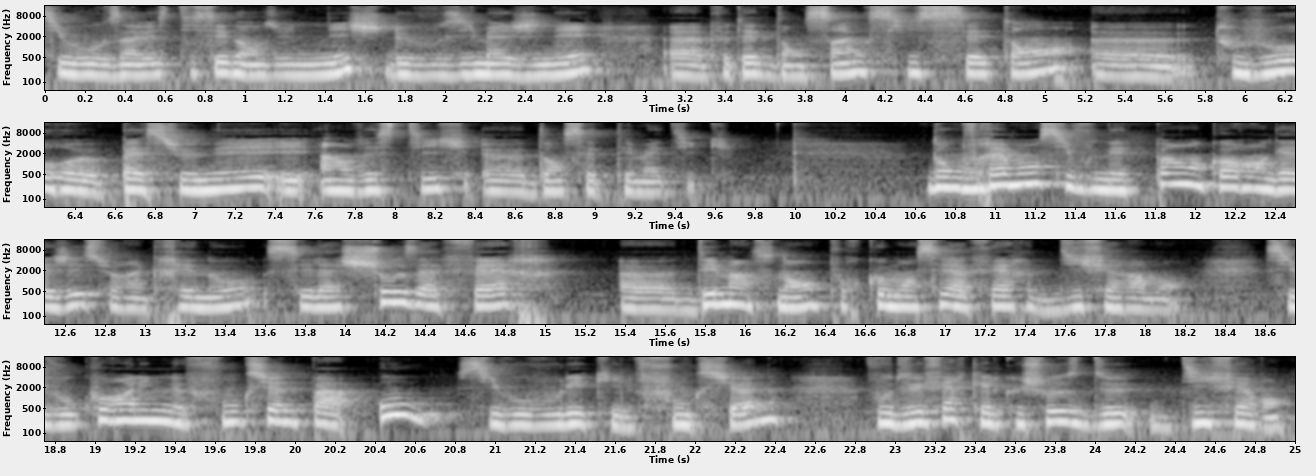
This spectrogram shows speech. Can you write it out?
si vous investissez dans une niche, de vous imaginer euh, peut-être dans 5, 6, 7 ans, euh, toujours euh, passionné et investi dans cette thématique. Donc vraiment, si vous n'êtes pas encore engagé sur un créneau, c'est la chose à faire dès maintenant pour commencer à faire différemment. Si vos cours en ligne ne fonctionnent pas ou si vous voulez qu'ils fonctionnent, vous devez faire quelque chose de différent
